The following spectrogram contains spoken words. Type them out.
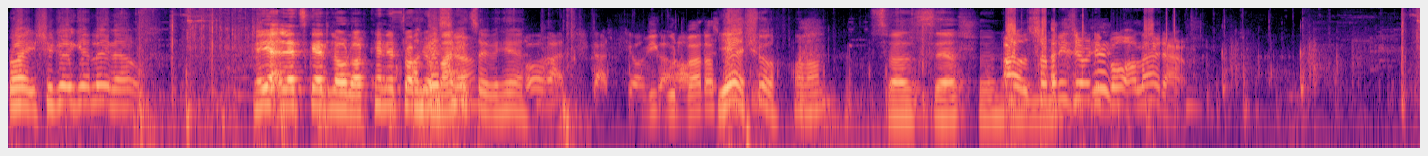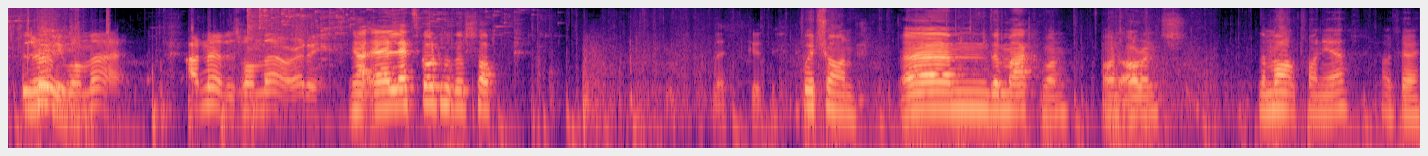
Right, should go get loadout. Ja, let's get loadout. Can you drop I'm your money? over here. Wie gut war das? Yeah, sure. Hold on. Das war sehr schön. Oh, somebody's already bought a loadout. There's already one there. I know there's one there already. Yeah, uh, let's go to the shop. Let's get Which one? Um, the marked one on orange. The marked one, yeah? Okay.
